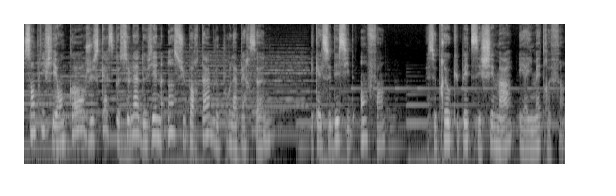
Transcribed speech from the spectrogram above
s'amplifier encore jusqu'à ce que cela devienne insupportable pour la personne et qu'elle se décide enfin à se préoccuper de ses schémas et à y mettre fin.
